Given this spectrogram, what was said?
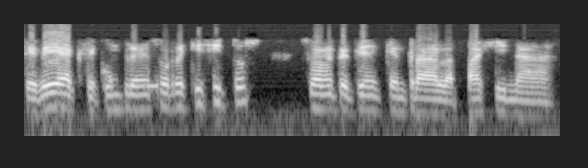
se vea que se cumplen esos requisitos, solamente tienen que entrar a la página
